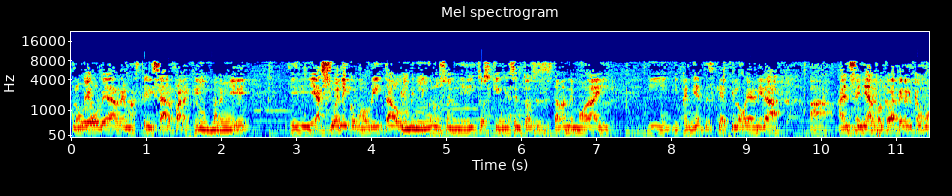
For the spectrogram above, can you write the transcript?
lo voy a volver a remasterizar para que, para que ya suene como ahorita, obviamente con los soniditos que en ese entonces estaban de moda y, y, pendientes, que aquí lo voy a venir a, a, enseñar porque va a tener como,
